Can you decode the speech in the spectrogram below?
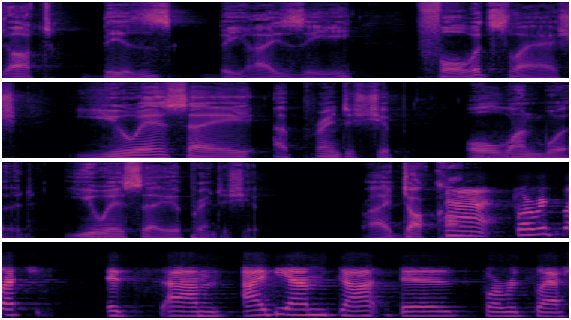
www.ibm.biz, b i z forward slash USA apprenticeship, all one word, USA apprenticeship, right? Dot com. Uh, forward slash, it's um, ibm.biz forward slash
